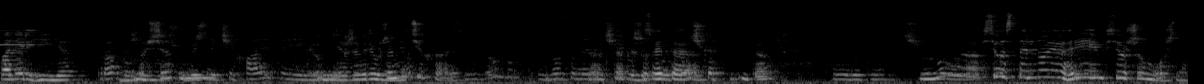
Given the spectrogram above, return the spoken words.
алергія. Правда? Ну, Ну, щас ви ж не чихаєте і Я же говорю, уже не чихаю. Все добре. З носу не Так, тече, так що это- платочка Да. ходите. Ну, Чудово. а все остальное греем все, что можно.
